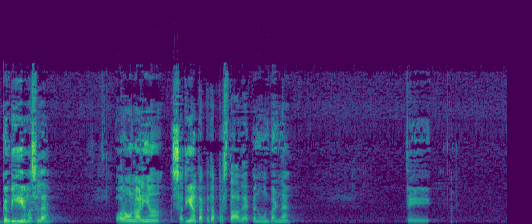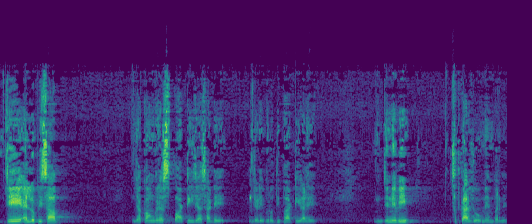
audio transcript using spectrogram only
ਗੰਭੀਰ ਮਸਲਾ ਹੈ ਔਰ ਆਉਣ ਵਾਲੀਆਂ ਸਦੀਆਂ ਤੱਕ ਦਾ ਪ੍ਰਸਤਾਵ ਹੈ, ਕਾਨੂੰਨ ਬਣਨਾ ਹੈ। ਤੇ ਜੇ ਐਲਓਪੀ ਸਾਹਿਬ ਜਾਂ ਕਾਂਗਰਸ ਪਾਰਟੀ ਜਾਂ ਸਾਡੇ ਜਿਹੜੇ ਵਿਰੋਧੀ ਪਾਰਟੀ ਵਾਲੇ ਜਿੰਨੇ ਵੀ ਸਤਿਕਾਰਯੋਗ ਮੈਂਬਰ ਨੇ,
